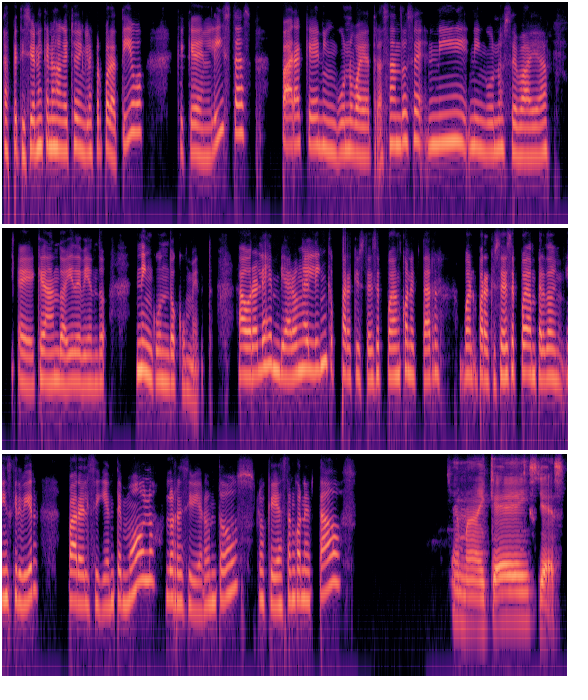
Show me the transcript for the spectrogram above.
las peticiones que nos han hecho de inglés corporativo que queden listas para que ninguno vaya atrasándose ni ninguno se vaya eh, quedando ahí debiendo ningún documento. Ahora les enviaron el link para que ustedes se puedan conectar, bueno, para que ustedes se puedan, perdón, inscribir para el siguiente módulo. ¿Lo recibieron todos los que ya están conectados? In my case, yes.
